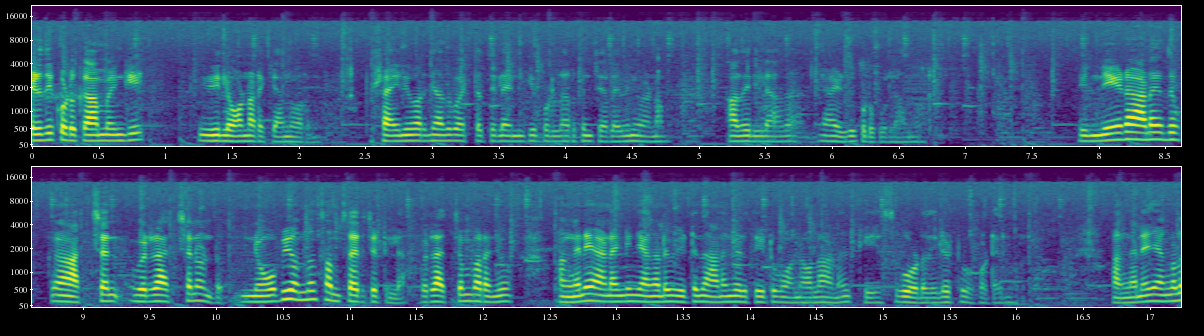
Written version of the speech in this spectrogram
എഴുതി കൊടുക്കാമെങ്കിൽ ഈ ലോൺ അടയ്ക്കാമെന്ന് പറഞ്ഞു. ഷൈനി പറഞ്ഞു അത് പറ്റത്തില്ല. എനിക്ക് പിള്ളേർക്കും ചിലവിന് വേണം. അതില്ലാതെ ഞാൻ എഴുതി കൊടുക്കില്ല എന്ന് പറഞ്ഞു. പിന്നീടാണ് ഇത് അച്ഛൻ ഇവരുടെ അച്ഛനുണ്ട്. നോബി ഒന്നും സംസാരിച്ചിട്ടില്ല. ഇവരുടെ അച്ഛൻ പറഞ്ഞു അങ്ങനെയാണെങ്കിൽ ഞങ്ങളുടെ വീട്ടിൽ നാണം കെടുത്തിയിട്ട് പോകുന്നവളാണ് കേസ് കോടതിയിലിട്ട് പോകട്ടെ എന്ന് പറഞ്ഞു. അങ്ങനെ ഞങ്ങൾ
